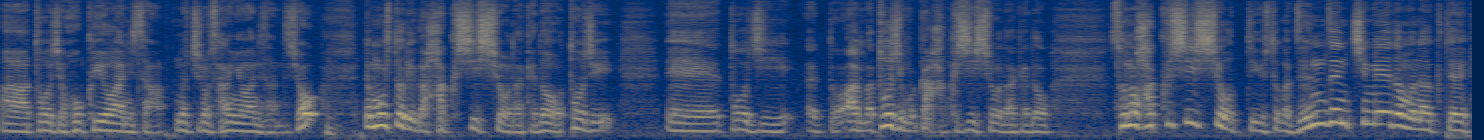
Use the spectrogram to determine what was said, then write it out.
あ当時北洋兄さん後の山陽兄さんでしょ、うん、でもう一人が白獅師匠だけど当時、えー、当時、えっとあまあ、当時もが白獅師匠だけどその白獅師匠っていう人が全然知名度もなくて、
